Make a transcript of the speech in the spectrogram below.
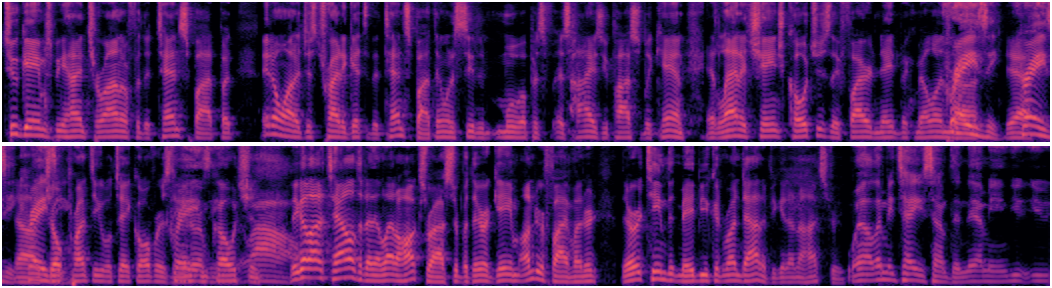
two games behind Toronto for the 10 spot, but they don't want to just try to get to the 10 spot. They want to see to move up as, as high as you possibly can. Atlanta changed coaches. They fired Nate McMillan. Uh, Crazy, crazy, Uh, crazy. Joe Prunty will take over as the interim coach. Wow. They got a lot of talent on the Atlanta Hawks roster, but they're a game under 500. They're a team that maybe you can run down if you get on a hot streak. Well, let me tell you something. I mean, you you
